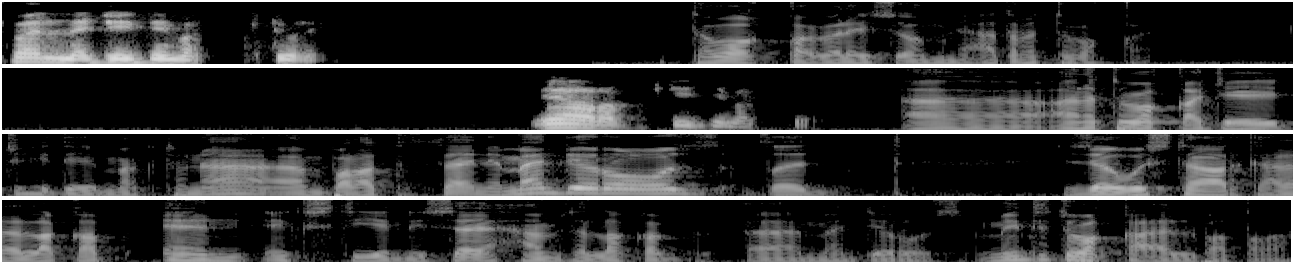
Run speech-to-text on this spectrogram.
أتمنى جي دي ماكدونا توقع وليس أمنية عطنا التوقع. يا رب جي دي ماكدونا آه أنا أتوقع جي, جي دي ماكدونا المباراة الثانية ماندي روز ضد زوي ستارك على لقب NXT النسائي حاملة اللقب آه ماندي روز. مين تتوقع البطلة؟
